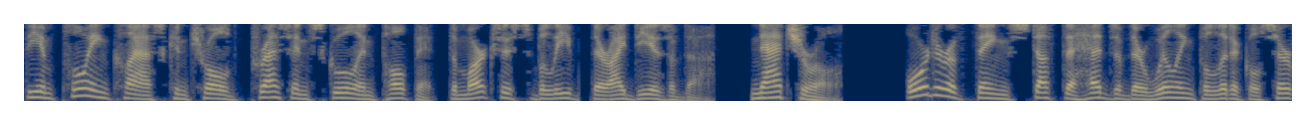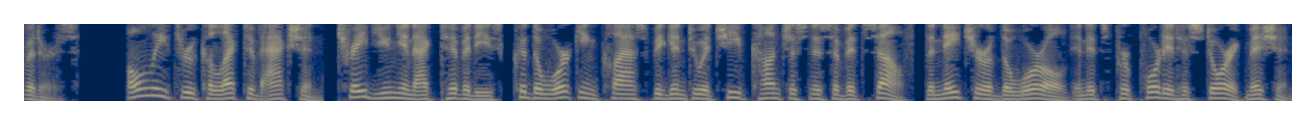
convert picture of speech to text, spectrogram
The employing class controlled press and school and pulpit. The Marxists believed their ideas of the natural order of things stuffed the heads of their willing political servitors. Only through collective action, trade union activities, could the working class begin to achieve consciousness of itself, the nature of the world and its purported historic mission.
